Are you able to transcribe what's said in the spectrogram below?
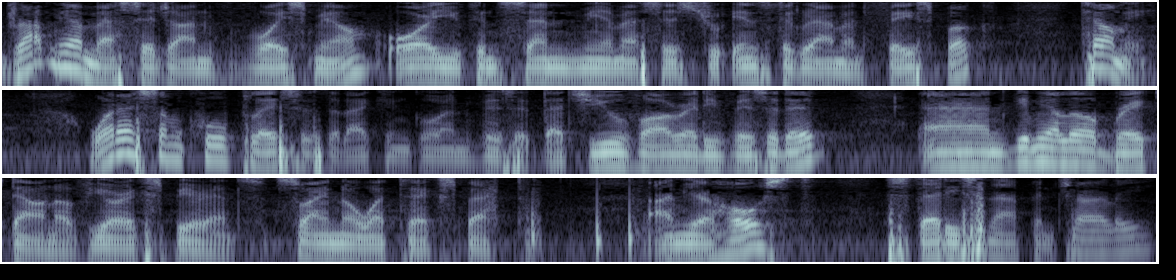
drop me a message on voicemail or you can send me a message through Instagram and Facebook. Tell me, what are some cool places that I can go and visit that you've already visited? And give me a little breakdown of your experience so I know what to expect. I'm your host, Steady Snapping Charlie,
